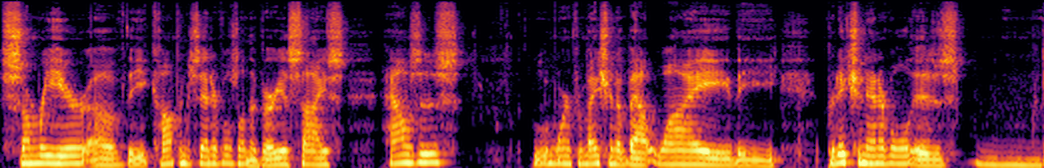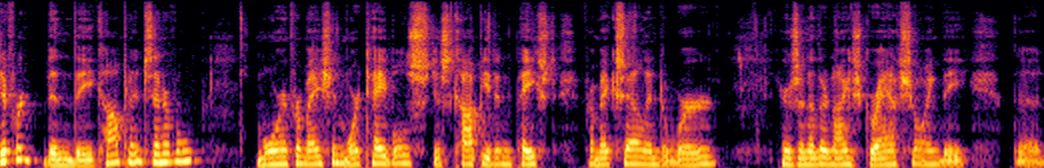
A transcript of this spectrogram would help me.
Summary here of the confidence intervals on the various size houses. A little more information about why the prediction interval is different than the confidence interval. More information, more tables, just copied and paste from Excel into Word. Here's another nice graph showing the, the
